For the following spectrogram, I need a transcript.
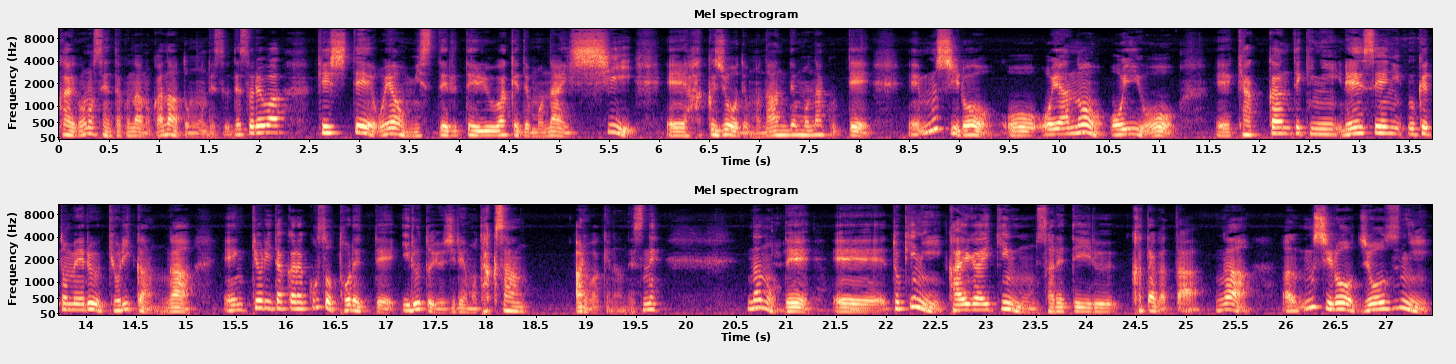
介護の選択なのかなと思うんです。で、それは決して親を見捨てているわけでもないし、え白状でも何でもなくて、えむしろ親の老いを、え客観的に冷静に受け止める距離感が遠距離だからこそ取れているという事例もたくさんあるわけなんですね。なので、えー時に海外勤務されている方々が、むしろ上手に、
